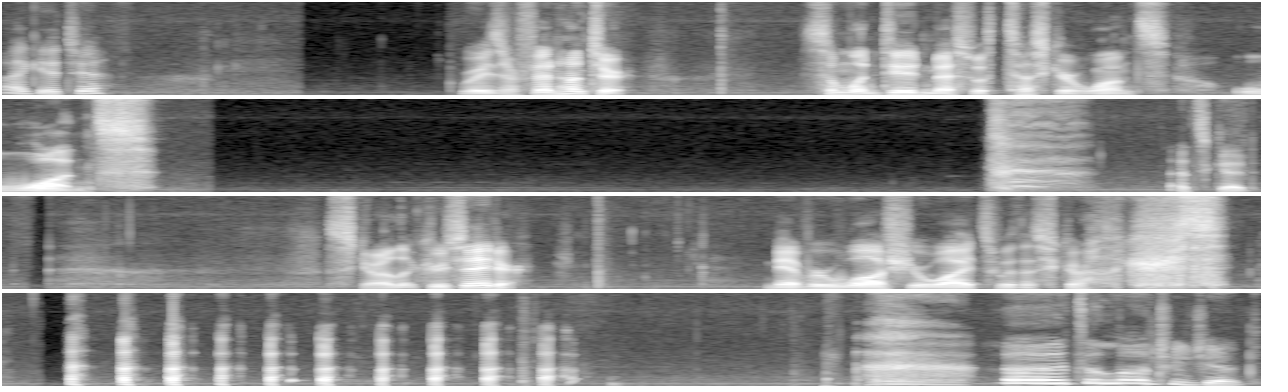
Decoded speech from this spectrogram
I get you. Razorfen Hunter. Someone did mess with Tusker once. Once. That's good. Scarlet Crusader. Never wash your whites with a Scarlet Crusader. uh, it's a laundry joke.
